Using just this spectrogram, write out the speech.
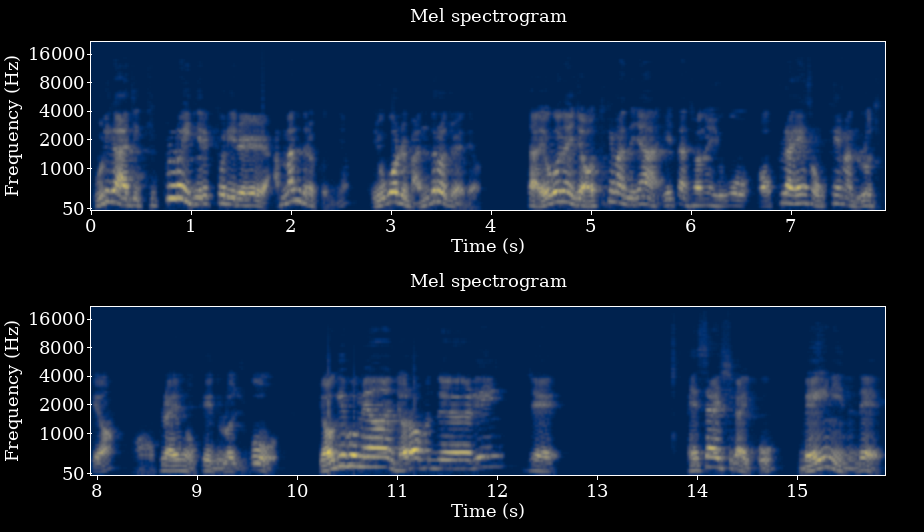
우리가 아직 디플로이 디렉토리를 안 만들었거든요. 요거를 만들어줘야 돼요. 자, 요거는 이제 어떻게 만드냐? 일단 저는 요거 어플라이 해서 오케이만 눌러줄게요. 어, 어플라이 해서 오케이 눌러주고, 여기 보면 여러분들이 이제 SRC가 있고, 메인이 있는데,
